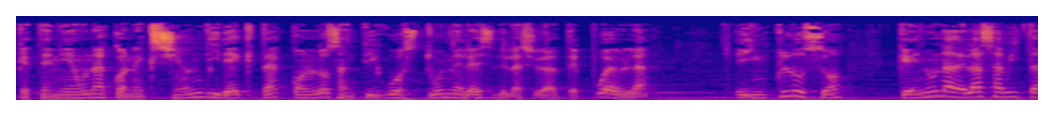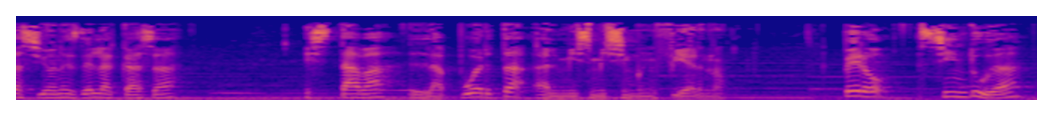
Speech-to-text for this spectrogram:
que tenía una conexión directa con los antiguos túneles de la ciudad de Puebla, e incluso que en una de las habitaciones de la casa estaba la puerta al mismísimo infierno. Pero, sin duda,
